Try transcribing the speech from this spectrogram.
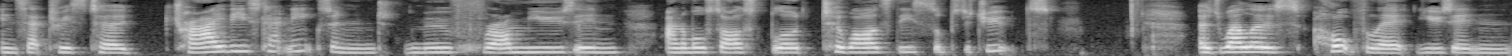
insectaries to try these techniques and move from using animal sourced blood towards these substitutes as well as hopefully using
